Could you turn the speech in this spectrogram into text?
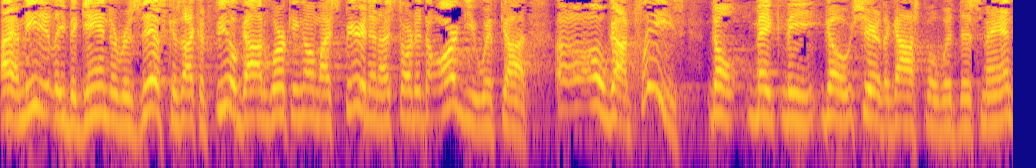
I immediately began to resist because I could feel God working on my spirit and I started to argue with God. Oh God, please don't make me go share the gospel with this man.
